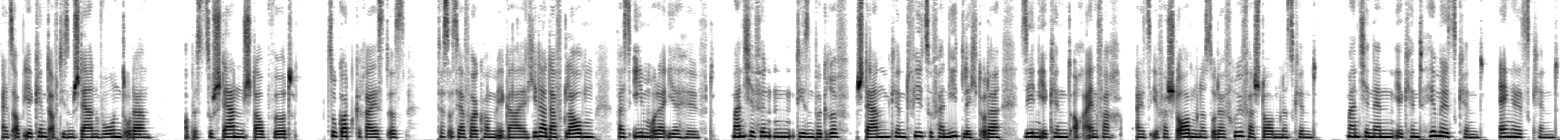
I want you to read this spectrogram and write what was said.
als ob ihr Kind auf diesem Stern wohnt oder ob es zu Sternenstaub wird, zu Gott gereist ist, das ist ja vollkommen egal. Jeder darf glauben, was ihm oder ihr hilft. Manche finden diesen Begriff Sternenkind viel zu verniedlicht oder sehen ihr Kind auch einfach als ihr verstorbenes oder früh verstorbenes Kind. Manche nennen ihr Kind Himmelskind, Engelskind,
